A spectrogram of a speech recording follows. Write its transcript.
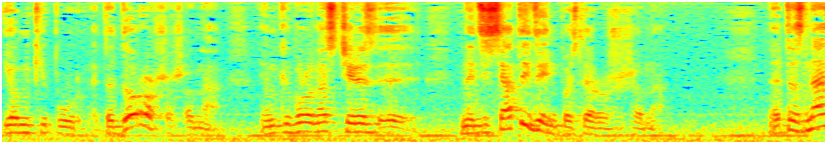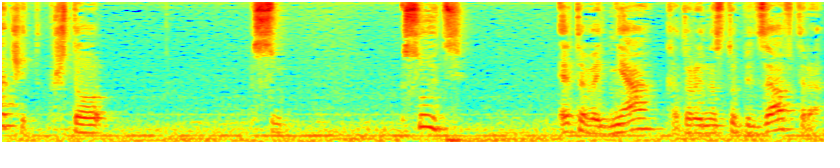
Йом Кипур, это до Роша Шана. Йом Кипур у нас через, э, на десятый день после Роша Шана. Это значит, что суть этого дня, который наступит завтра,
